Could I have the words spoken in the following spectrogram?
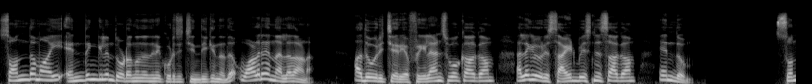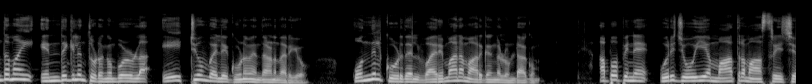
സ്വന്തമായി എന്തെങ്കിലും തുടങ്ങുന്നതിനെക്കുറിച്ച് ചിന്തിക്കുന്നത് വളരെ നല്ലതാണ്. അത് ഒരു ചെറിയ ഫ്രീലാൻസ് വർക്ക് ആകാം അല്ലെങ്കിൽ ഒരു സൈഡ് ബിസിനസ് ആകാം എന്തും. സ്വന്തമായി എന്തെങ്കിലും തുടങ്ങുമ്പോഴുള്ള ഏറ്റവും വലിയ ഗുണം എന്താണെന്നറിയോ? ഒന്നിൽ കൂടുതൽ വരുമാന മാർഗങ്ങളുണ്ടാകും അപ്പോൾ പിന്നെ ഒരു ജോലിയെ മാത്രം ആശ്രയിച്ച്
